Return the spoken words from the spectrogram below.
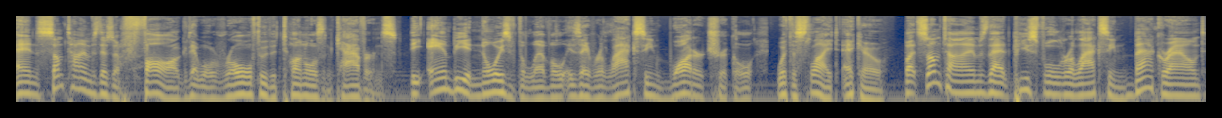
and sometimes there's a fog that will roll through the tunnels and caverns. The ambient noise of the level is a relaxing water trickle with a slight echo. But sometimes that peaceful, relaxing background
